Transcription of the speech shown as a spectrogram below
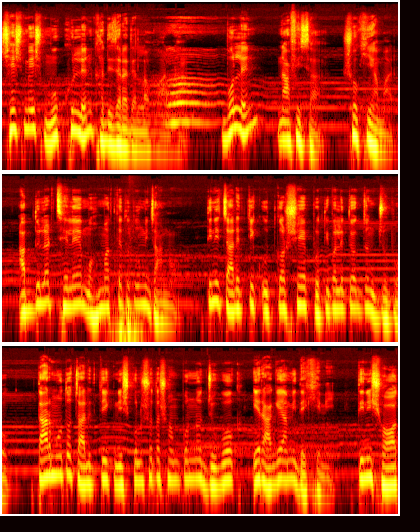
শেষমেশ মুখ খুললেন খাদিজা রাদিয়াল্লাহু বললেন, নাফিসা, সখী আমার আবদুল্লার ছেলে মোহাম্মদকে তো তুমি জানো। তিনি চারিত্রিক উৎকর্ষে প্রতিপালিত একজন যুবক। তার মতো চারিত্রিক নিষ্কলুষতা সম্পন্ন যুবক এর আগে আমি দেখিনি। তিনি সৎ,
